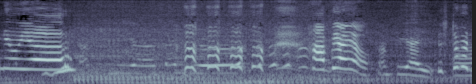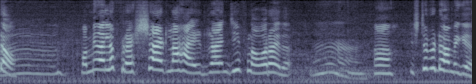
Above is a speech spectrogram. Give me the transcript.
ന്യൂ ഇയർ ഹാപ്പി ആയോ? ഹാപ്പി ആയി. ഇഷ്ടപ്പെട്ടോ? മമ്മി നല്ല ഫ്രഷ് ആയിട്ടുള്ള ഹൈഡ്രാഞ്ചി ഫ്ലവർ ഇത്. ആ. ഇഷ്ടപ്പെട്ടോ അമ്മയ്ക്ക്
